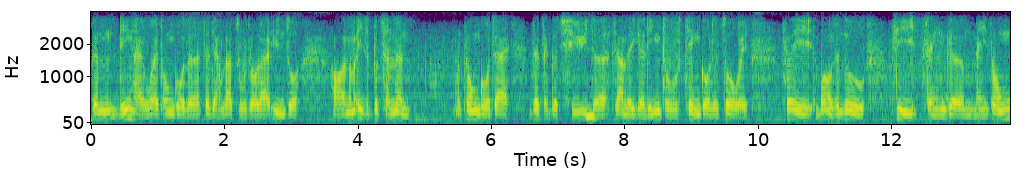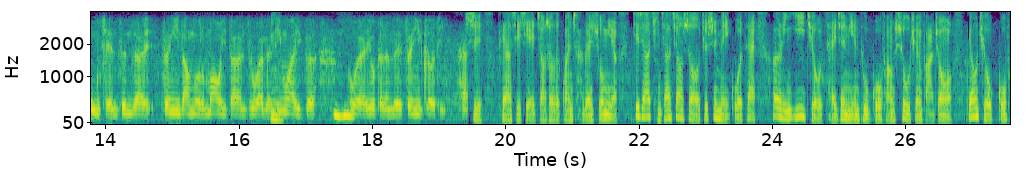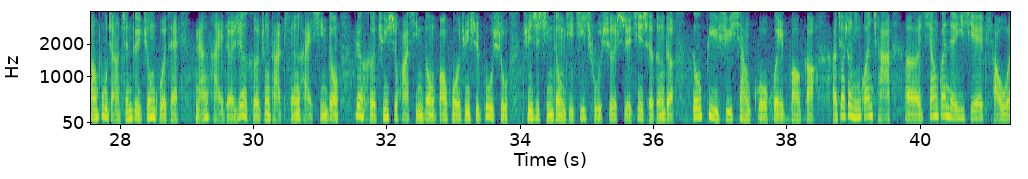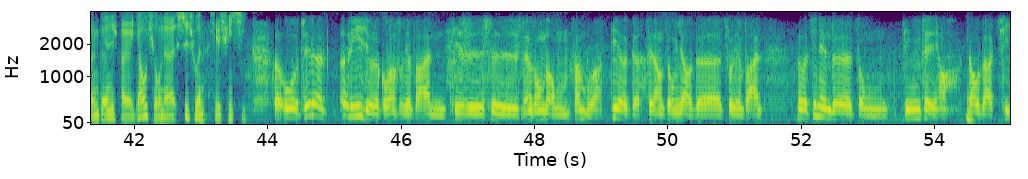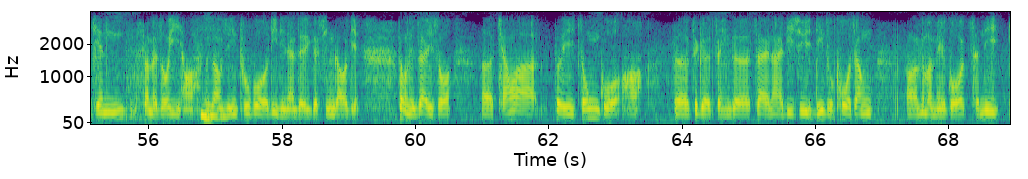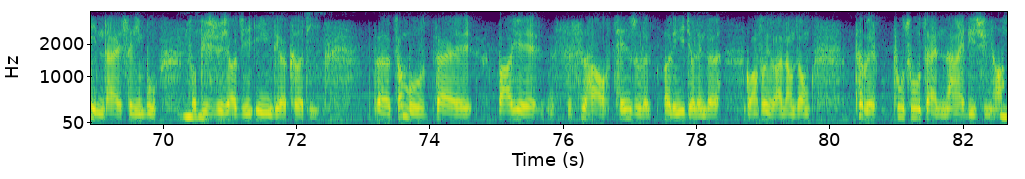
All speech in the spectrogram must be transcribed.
跟领海外通过的这两大主轴来运作，好，那么一直不承认中国在这整个区域的这样的一个领土建构的作为，所以某种程度。继整个美中目前正在争议当中的贸易大战之外的另外一个未来有可能的争议课题，是非常谢谢教授的观察跟说明啊。接着要请教教授，就是美国在二零一九财政年度国防授权法中哦，要求国防部长针对中国在南海的任何重大填海行动、任何军事化行动，包括军事部署、军事行动及基础设施建设等等，都必须向国会报告。呃，教授您观察呃相关的一些条文跟呃。呃，要求呢，释出了哪些讯息？呃，我觉得二零一九的国防授权法案其实是美国总统川普啊第二个非常重要的授权法案。那么今年的总经费哈高达七千三百多亿哈，实际上已经突破历年来的一个新高点。重点在于说，呃，强化对中国哈的这个整个在南海地区领土扩张。啊，那么美国成立印太司令部所必须需要去应的一个课题，呃，川普在八月十四号签署了二零一九年的国防授权法案当中，特别突出在南海地区哈，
